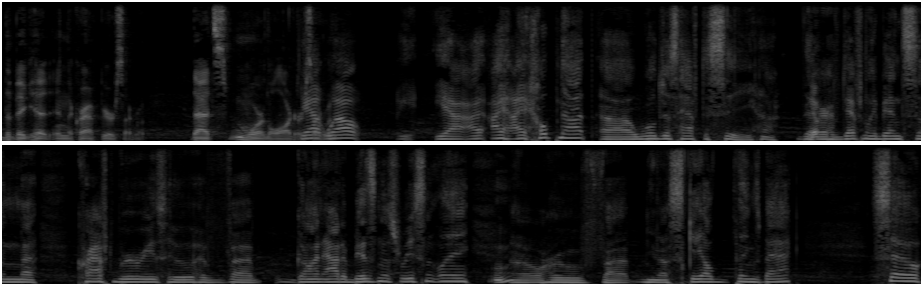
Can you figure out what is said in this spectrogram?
the big hit in the craft beer segment. That's more the lager Yeah, segment. well, yeah, I, I, I hope not. Uh, we'll just have to see, huh? There Yep. have definitely been some uh, craft breweries who have uh, gone out of business recently, Mm-hmm. uh, or who've uh, you know scaled things back. So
